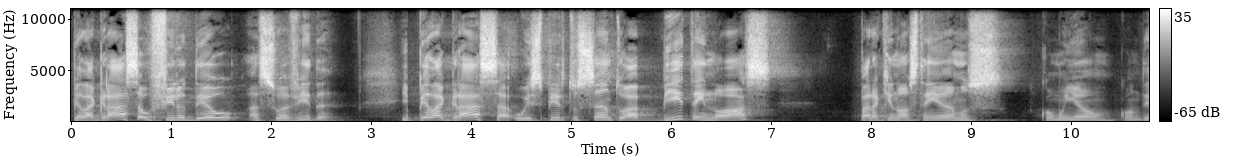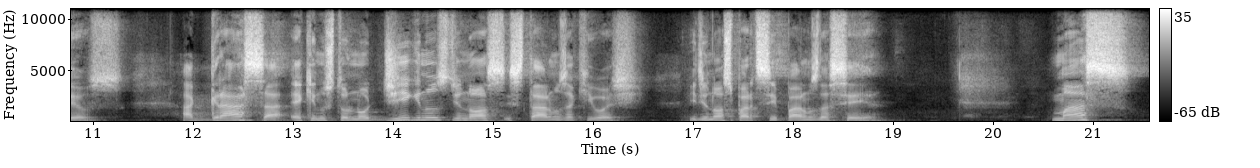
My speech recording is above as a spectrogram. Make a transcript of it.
Pela graça, o Filho deu a sua vida. E pela graça, o Espírito Santo habita em nós para que nós tenhamos comunhão com Deus. A graça é que nos tornou dignos de nós estarmos aqui hoje e de nós participarmos da ceia. Mas,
